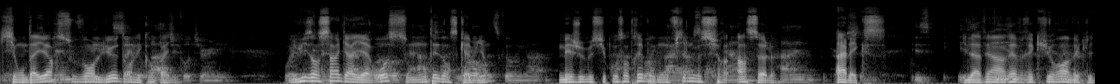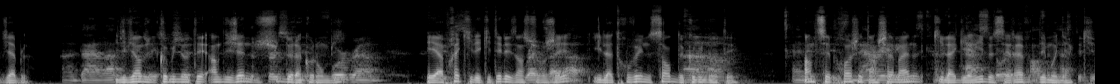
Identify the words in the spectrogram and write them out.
qui ont d'ailleurs souvent lieu dans les campagnes. Huit anciens guerrieros sont montés dans ce camion, mais je me suis concentré pour mon film sur un seul, Alex. Il avait un rêve récurrent avec le diable. Il vient d'une communauté indigène du sud de la Colombie, et après qu'il ait quitté les insurgés, il a trouvé une sorte de communauté. Un de ses proches est un chaman qui l'a guéri de ses rêves démoniaques.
